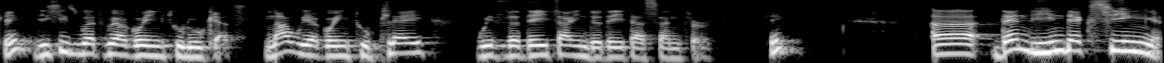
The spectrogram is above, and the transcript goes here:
Okay, this is what we are going to look at. Now we are going to play with the data in the data center. Okay, uh, then the indexing,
